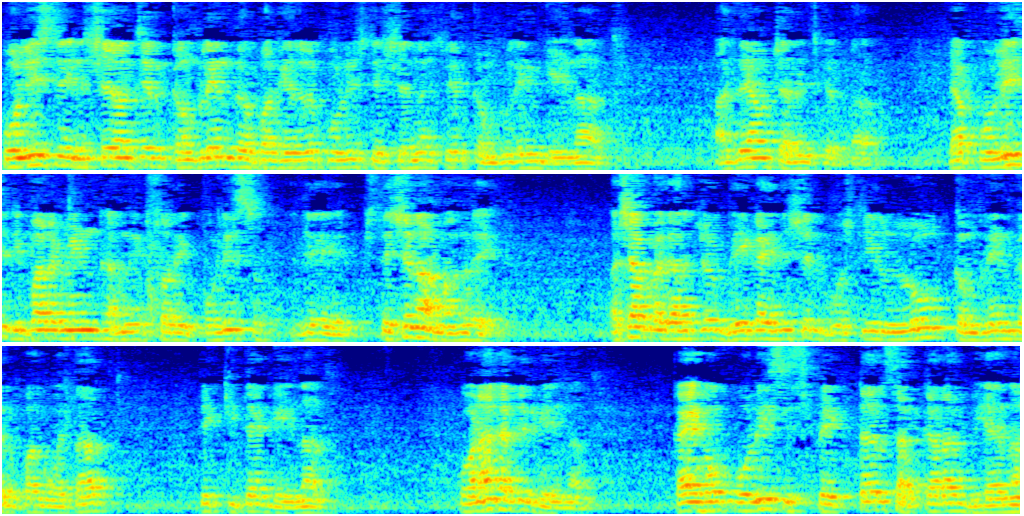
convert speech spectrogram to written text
पोलीस स्टेशनाचेर कंप्लेन करपाक गेले पोलीस स्टेशनाचेर कंप्लेन घेयनात आजय हांव चॅलेंज करता ह्या पोलीस डिपार्टमेंट आनी सॉरी पोलीस जे स्टेशन आहा मांद्रे अशा प्रकारच्यो बेकायदेशीर गोष्टी लोक कंप्लेन करपाक वतात ते कित्याक घेयनात कोणा खातीर घेयनात काय हो पोलीस इन्स्पेक्टर सरकाराक भियेना?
